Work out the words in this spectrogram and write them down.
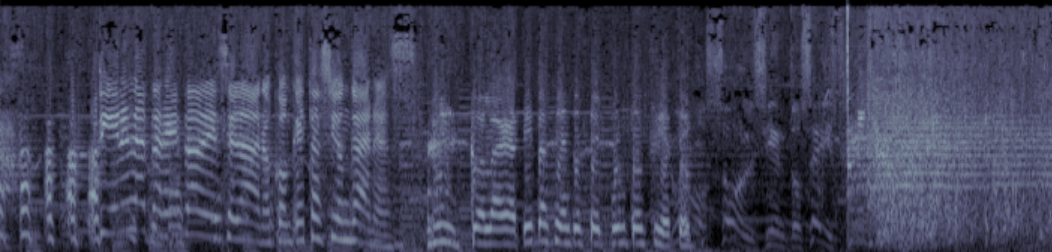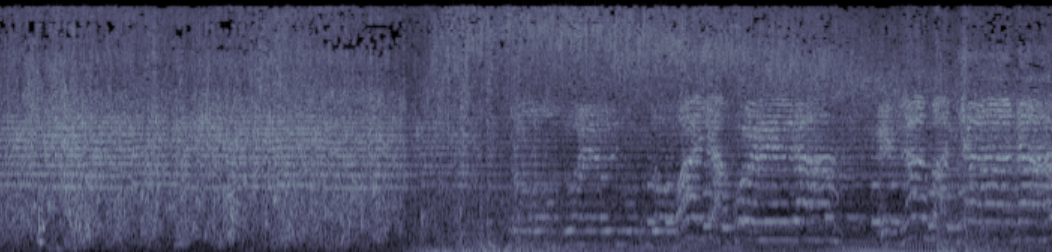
Tienes la tarjeta de Sedano. ¿Con qué estación ganas? Con la gatita 106.7. Sol 106. Todo el mundo vaya afuera en la mañana.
